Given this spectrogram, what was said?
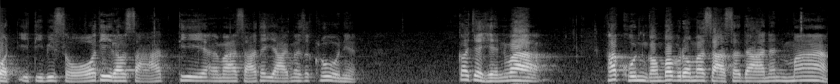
บทอิติปิโสที่เราสาที่มาสาธยายเมื่อสักครู่เนี่ยก็จะเห็นว่าพระคุณของพระบรมศาสดานั้นมาก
